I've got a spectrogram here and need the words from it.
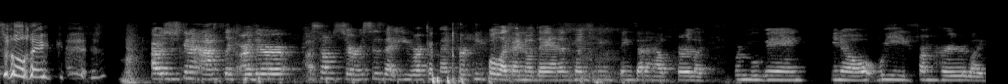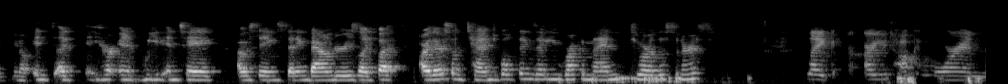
so like I was just gonna ask, like, are there some services that you recommend for people? Like, I know Diana's mentioning things that help her, like removing, you know, weed from her, like, you know, in, like her in, weed intake. I was saying setting boundaries, like, but are there some tangible things that you recommend to our listeners? Like, are you talking more in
